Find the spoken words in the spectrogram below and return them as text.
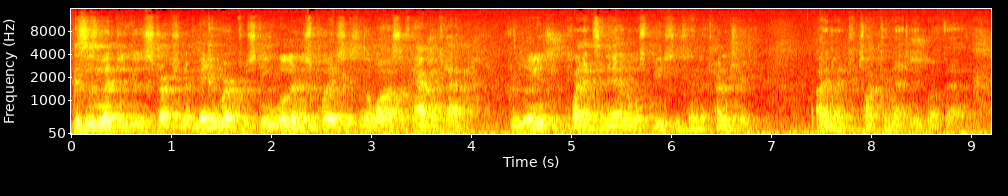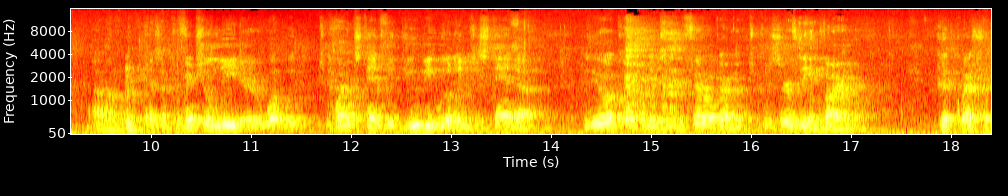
This has led to the destruction of many of our pristine wilderness places and the loss of habitat for millions of plants and animal species in the country. I'd like to talk to Natalie about that. Um, as a provincial leader, what would, to what extent would you be willing to stand up to the oil companies and the federal government to preserve the environment? Good question.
